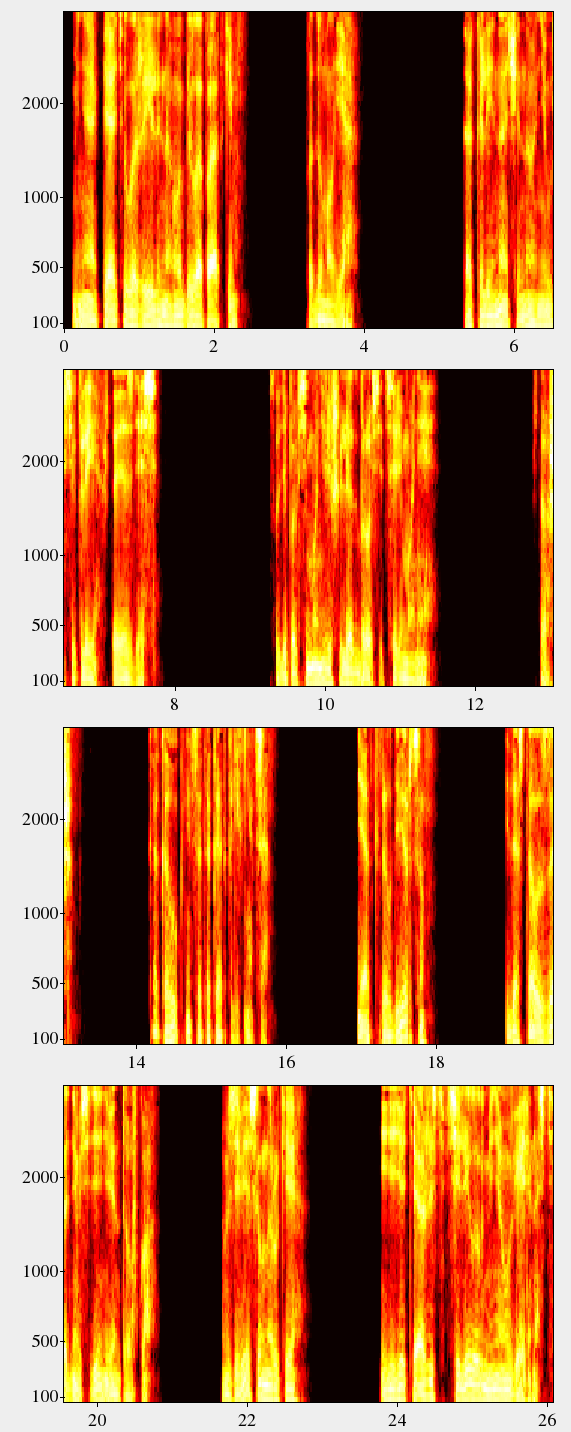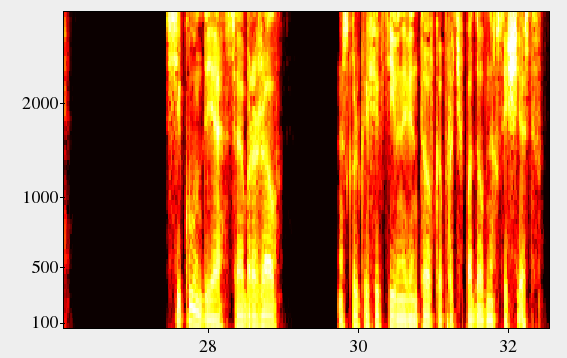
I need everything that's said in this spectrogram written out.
Меня опять уложили на обе лопатки. — подумал я. Так или иначе, но они усекли, что я здесь. Судя по всему, они решили отбросить церемонии. Что ж, как аукнется, так и откликнется. Я открыл дверцу и достал из заднего сиденья винтовку. Взвесил на руке, и ее тяжесть вселила в меня уверенность. Секунды я соображал, насколько эффективна винтовка против подобных существ,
